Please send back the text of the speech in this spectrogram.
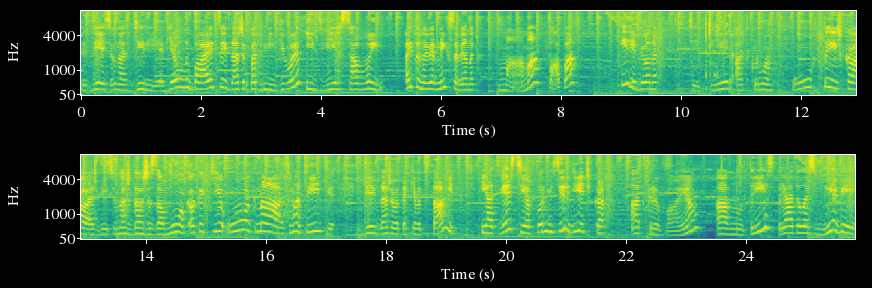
Здесь у нас деревья улыбаются и даже подмигивают. И две совы. А это, наверное, их совенок. Мама, папа и ребенок. Теперь откроем. Ух тышка, здесь у нас даже замок. А какие окна! Смотрите, здесь даже вот такие вот ставни и отверстие в форме сердечка. Открываем, а внутри спряталась мебель.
